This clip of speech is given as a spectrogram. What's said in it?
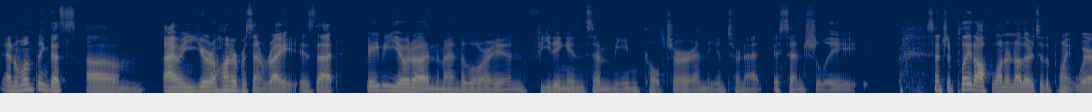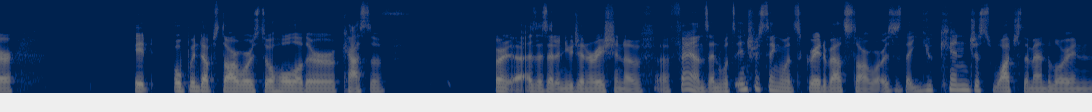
And one thing that's, um, I mean, you're 100% right, is that Baby Yoda and the Mandalorian feeding into meme culture and the internet essentially, essentially played off one another to the point where it opened up Star Wars to a whole other cast of or uh, as I said, a new generation of, of, fans. And what's interesting, what's great about Star Wars is that you can just watch The Mandalorian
